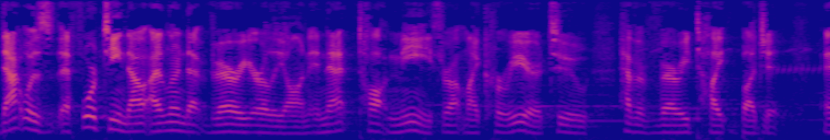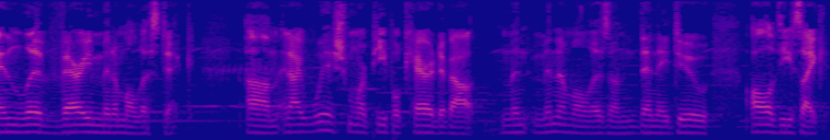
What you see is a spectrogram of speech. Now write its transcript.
that was at 14. Now I learned that very early on, and that taught me throughout my career to have a very tight budget and live very minimalistic. Um, and I wish more people cared about min- minimalism than they do all of these like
